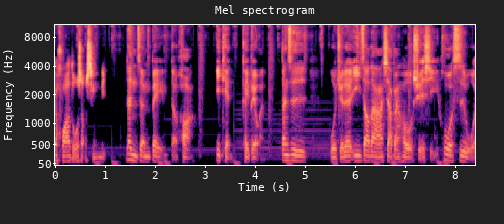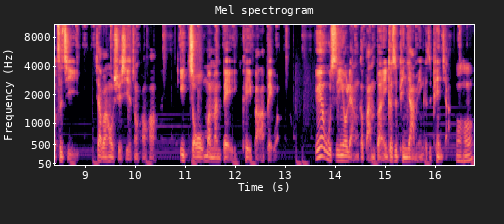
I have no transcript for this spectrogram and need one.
要花多少心力？认真背的话，一天可以背完。但是我觉得依照大家下班后学习，或是我自己下班后学习的状况的话，一周慢慢背可以把它背完。因为五十音有两个版本，一个是平假名，一个是片假。嗯哼，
